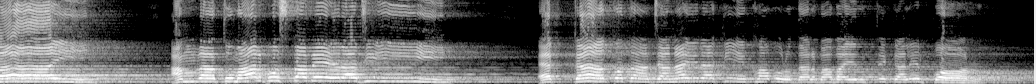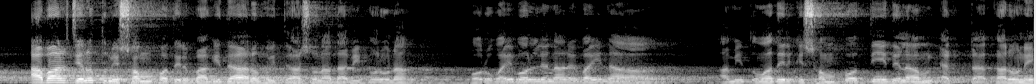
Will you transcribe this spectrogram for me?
ভাই, আমরা তোমার প্রস্তাবে রাজি। একটা কথা জানাই রাখি খবরদার বাবা, ইন্তেকালের পর আবার যেন তুমি সম্পদের বাগিদার হইতে আসো না, দাবি করো না। বড় ভাই বললেন, আরে ভাই না, আমি তোমাদেরকে সম্পদ দিয়ে দিলাম একটা কারণে।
